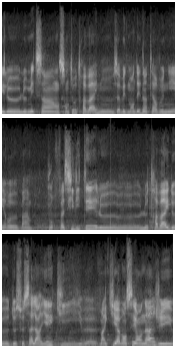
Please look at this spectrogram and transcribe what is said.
Et le, médecin en santé au travail nous avait demandé d'intervenir euh, ben, pour faciliter le, travail de, ce salarié qui, euh, bah, qui avançait en âge et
